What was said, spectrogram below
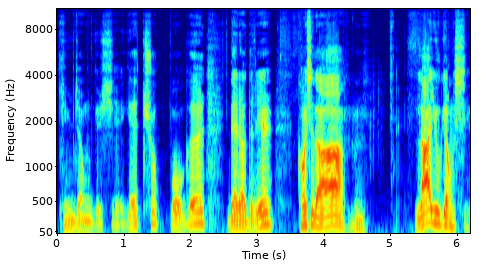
김정규 씨에게 축복을 내려드릴 것이다. 음. 라유경 씨.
